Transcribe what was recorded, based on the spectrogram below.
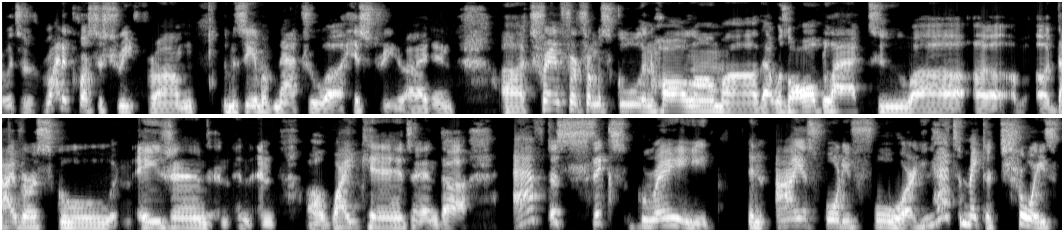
which is right across the street from the Museum of Natural uh, History, right? And uh, transferred from a school in Harlem that was all black to a, a, diverse school, and Asians and, and, and white kids. And Uh, after sixth grade in IS 44, you had to make a choice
